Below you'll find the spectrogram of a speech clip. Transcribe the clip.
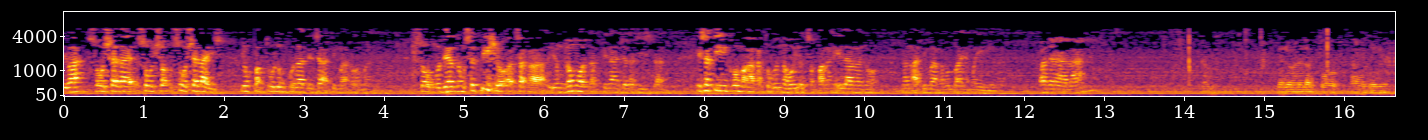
di ba? Socialize, social, socialize yung pagtulong po natin sa ating mga kababayan. So, modernong servisyo at saka yung gamot at financial assistance. Isa tingin ko makakatugon na ho yun sa pangangailangan no, ng ating mga kababayan mahihirap. Father Alan? dalawa na lang po ang mayor.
